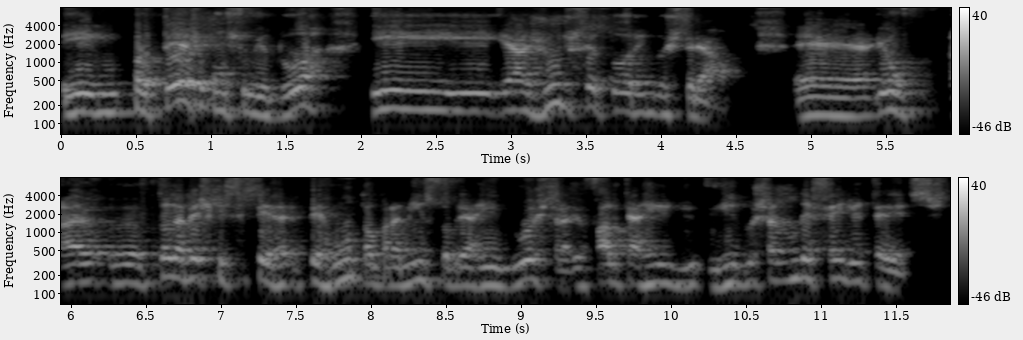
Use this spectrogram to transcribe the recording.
e proteja o consumidor e, e ajude o setor industrial. É, eu, eu, toda vez que se per, perguntam para mim sobre a indústria, eu falo que a indústria não defende interesses.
